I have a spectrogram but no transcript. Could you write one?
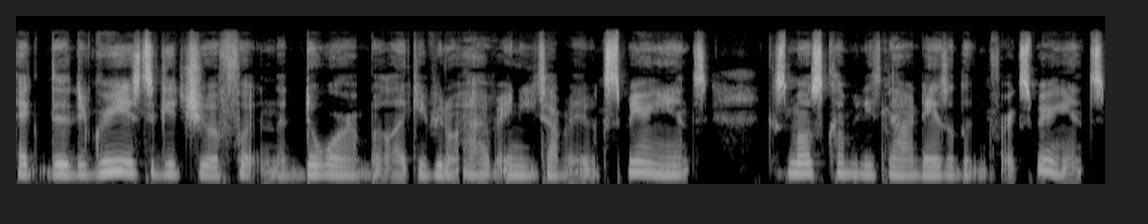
like the degree is to get you a foot in the door, but like if you don't have any type of experience, because most companies nowadays are looking for experience.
